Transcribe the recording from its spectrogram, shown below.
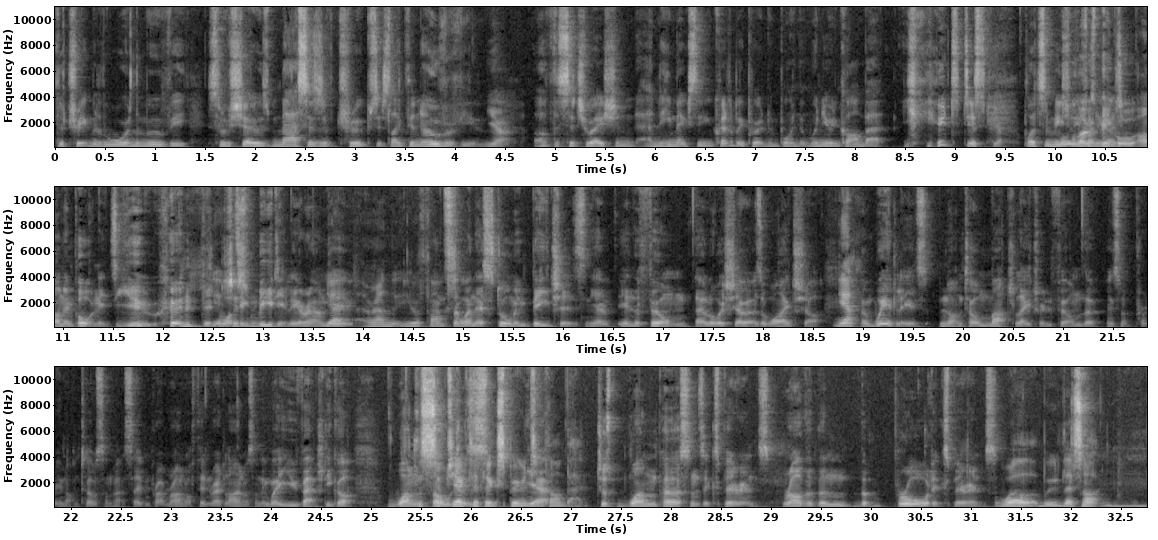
the treatment of the war in the movie sort of shows masses of troops. It's like an overview Yeah, of the situation, and he makes the incredibly pertinent point that when you're in combat, it's just Yeah. what's All immediately those front eyes. people aren't important. It's you and Yeah, what's just- immediately around Yeah, you. around your And so when they're storming beaches, you know, in the film, they'll always show it as a wide shot. yeah, And weirdly, it's not until much later in film that it's not probably not until something like Saving Private Ryan or Thin Red Line or something where you've actually got one the subjective experience yeah. of combat. just one person's experience rather than the broad experience. Well, we, let's not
